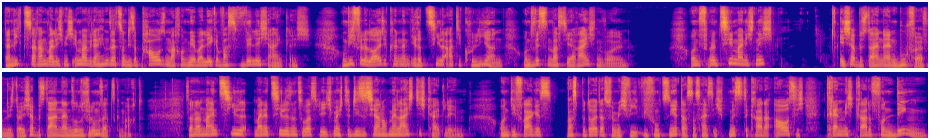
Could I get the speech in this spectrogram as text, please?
dann liegt es daran, weil ich mich immer wieder hinsetze und diese Pausen mache und mir überlege, was will ich eigentlich? Und wie viele Leute können dann ihre Ziele artikulieren und wissen, was sie erreichen wollen? Und mit Ziel meine ich nicht, ich habe bis dahin dein Buch veröffentlicht oder ich habe bis dahin deinen so und so viel Umsatz gemacht sondern mein Ziel, meine Ziele sind sowas wie, ich möchte dieses Jahr noch mehr Leichtigkeit leben. Und die Frage ist, was bedeutet das für mich? Wie, wie funktioniert das? Das heißt, ich misste gerade aus, ich trenne mich gerade von Dingen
